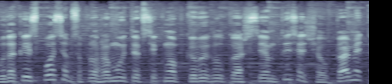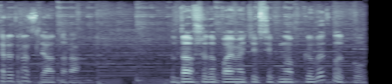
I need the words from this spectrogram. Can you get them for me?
У такий спосіб запрограмуйте всі кнопки виклику H7000 у пам'ять ретранслятора. Додавши до пам'яті всі кнопки виклику,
